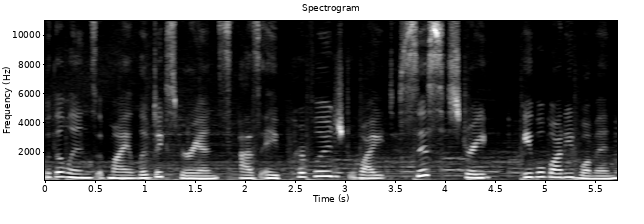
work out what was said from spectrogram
with the lens of my lived experience as a privileged, white, cis, straight, able bodied woman.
